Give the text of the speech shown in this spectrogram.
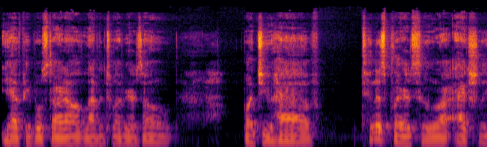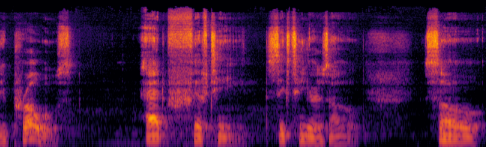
you have people start out 11 12 years old but you have tennis players who are actually pros at 15 16 years old. So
